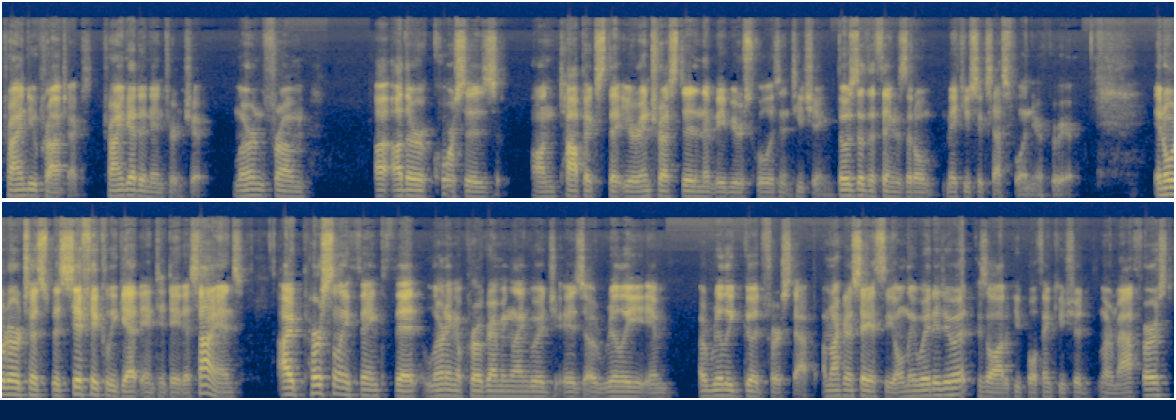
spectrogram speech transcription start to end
try and do projects, try and get an internship, learn from uh, other courses on topics that you're interested in that maybe your school isn't teaching. Those are the things that'll make you successful in your career. In order to specifically get into data science, I personally think that learning a programming language is a really a really good first step. I'm not going to say it's the only way to do it because a lot of people think you should learn math first.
